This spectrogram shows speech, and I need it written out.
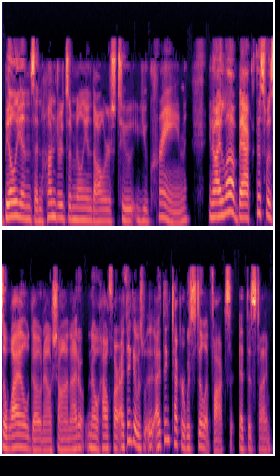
billions and hundreds of million dollars to Ukraine. You know, I love back. This was a while ago now, Sean. I don't know how far. I think it was. I think Tucker was still at Fox at this time,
